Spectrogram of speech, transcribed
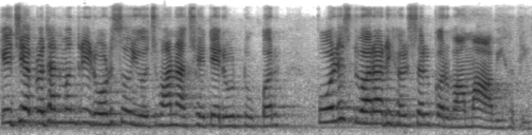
કે જ્યાં પ્રધાનમંત્રી રોડ શો યોજવાના છે તે રૂટ ઉપર પોલીસ દ્વારા રિહર્સલ કરવામાં આવી હતી.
